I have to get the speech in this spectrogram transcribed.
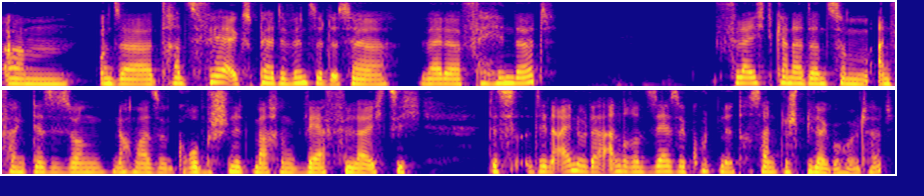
Ähm, unser Transferexperte Vincent ist ja leider verhindert. Vielleicht kann er dann zum Anfang der Saison nochmal so einen groben Schnitt machen, wer vielleicht sich das, den einen oder anderen sehr, sehr guten, interessanten Spieler geholt hat.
